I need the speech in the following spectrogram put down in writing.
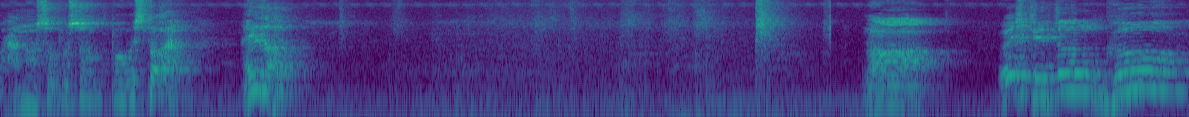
Ora ono sapa-sapa wis tok. Ayo to. No. Wis ditunggu.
